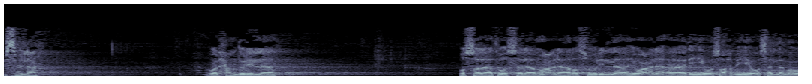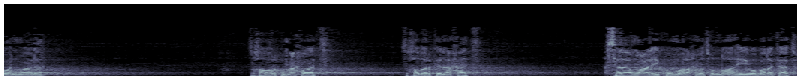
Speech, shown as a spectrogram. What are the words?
بسم الله والحمد لله والصلاة والسلام على رسول الله وعلى آله وصحبه وسلم ومنوالاه خبركم أحو خبرك أحت السلام عليكم ورحمة الله وبركاتهأة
